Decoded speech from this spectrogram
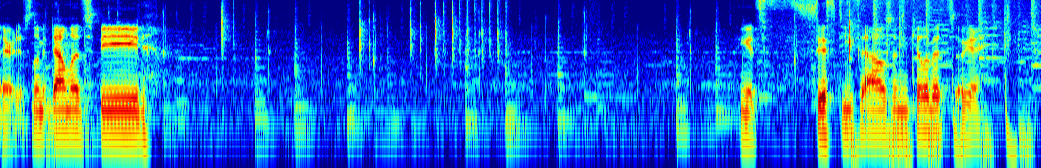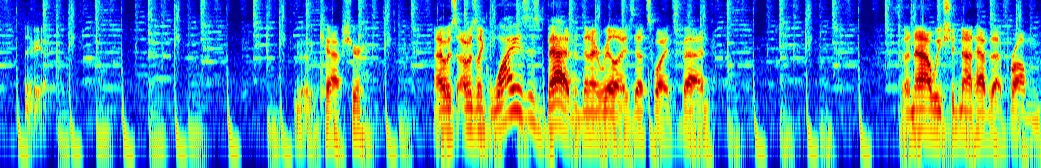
there it is. Limit download speed. I think it's 50,000 kilobits. Okay, there you go. Go to capture. I was I was like, why is this bad? But then I realized that's why it's bad. So now we should not have that problem.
